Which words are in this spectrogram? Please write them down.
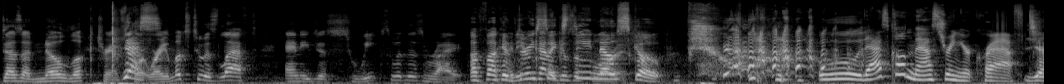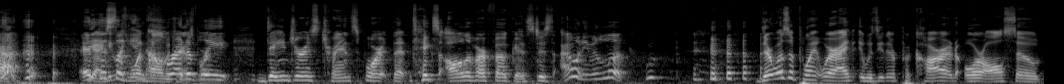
does a no-look transport Yes! where he looks to his left and he just sweeps with his right. A fucking And he even kinda gives a 360 no scope. Ooh, that's called mastering your craft. Yeah. And Yeah, this like one hell of incredibly dangerous transport that takes all of our focus. Just I won't even look. There was a point where I, it was either Picard or also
